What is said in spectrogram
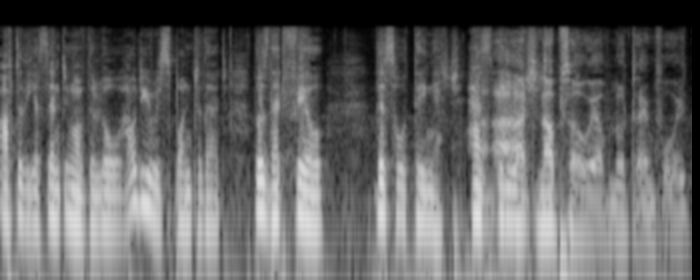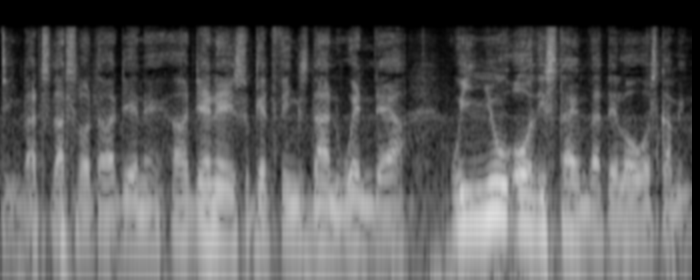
after the assenting of the law? How do you respond to that? Those that feel this whole thing has been Uh, at. NAPSA, we have no time for waiting. That's that's not our DNA. Our DNA is to get things done when they are. We knew all this time that the law was coming.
